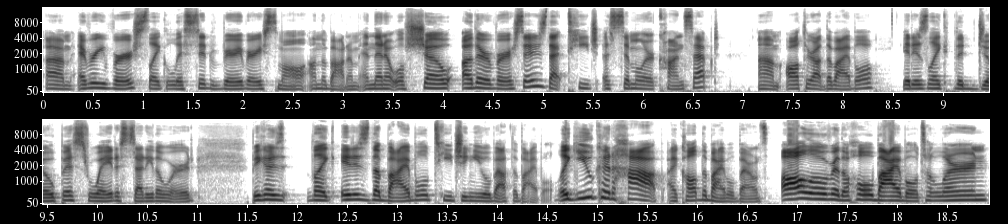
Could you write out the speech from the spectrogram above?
um, every verse like listed very very small on the bottom and then it will show other verses that teach a similar concept um, all throughout the bible. It is like the dopest way to study the word because like it is the bible teaching you about the bible. Like you could hop i call it the bible bounce all over the whole bible to learn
